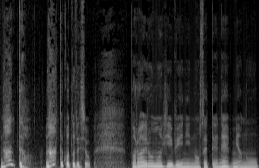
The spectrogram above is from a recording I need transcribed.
なんてなんてことでしょう。バラ色の日々に乗せてねあの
